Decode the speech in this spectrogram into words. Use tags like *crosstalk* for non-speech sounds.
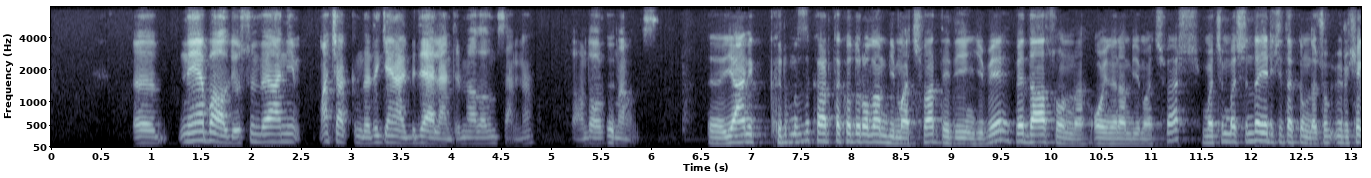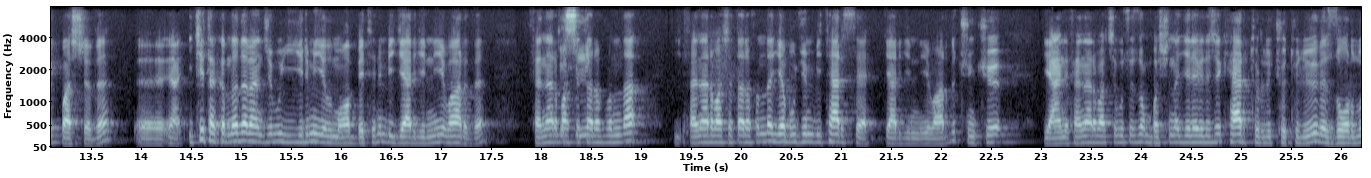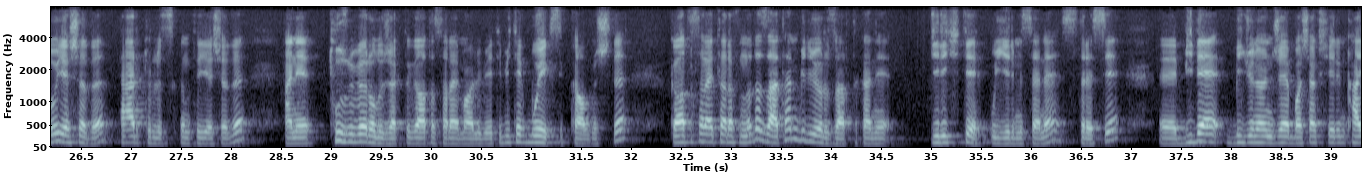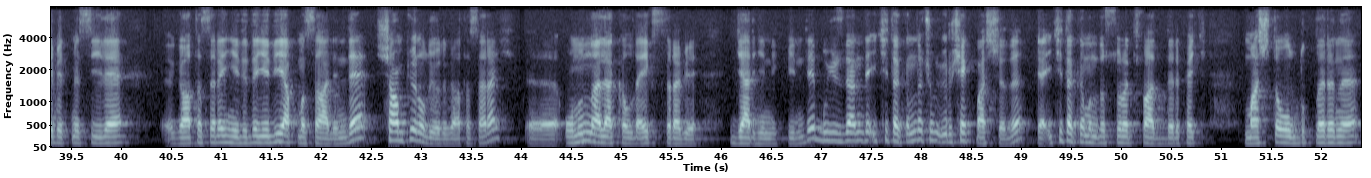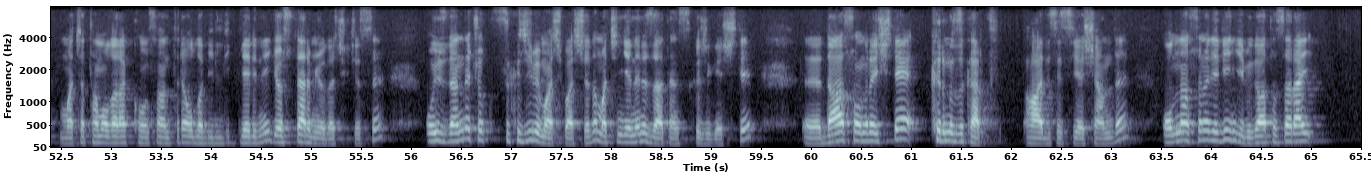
e, neye bağlıyorsun ve hani maç hakkında da genel bir değerlendirme alalım senden. Sonra da Orkun'dan alırız. Ee, yani kırmızı karta kadar olan bir maç var dediğin gibi ve daha sonra oynanan bir maç var. Maçın başında her iki takım da çok ürkek başladı. Ee, yani iki takımda da bence bu 20 yıl muhabbetinin bir gerginliği vardı. Fenerbahçe Kesinlikle. tarafında Fenerbahçe tarafında ya bugün biterse gerginliği vardı. Çünkü yani Fenerbahçe bu sezon başına gelebilecek her türlü kötülüğü ve zorluğu yaşadı. Her türlü sıkıntıyı yaşadı. Hani tuz biber olacaktı Galatasaray mağlubiyeti. Bir tek bu eksik kalmıştı. Galatasaray tarafında da zaten biliyoruz artık hani birikti bu 20 sene stresi. Ee, bir de bir gün önce Başakşehir'in kaybetmesiyle e, Galatasaray'ın 7'de 7 yapması halinde şampiyon oluyordu Galatasaray. Ee, onunla alakalı da ekstra bir gerginlik bindi. Bu yüzden de iki takım da çok ürkek başladı. Ya iki takımın da surat ifadeleri pek maçta olduklarını, maça tam olarak konsantre olabildiklerini göstermiyordu açıkçası. O yüzden de çok sıkıcı bir maç başladı. Maçın geneli zaten sıkıcı geçti. Ee, daha sonra işte kırmızı kart hadisesi yaşandı. Ondan sonra dediğin gibi Galatasaray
